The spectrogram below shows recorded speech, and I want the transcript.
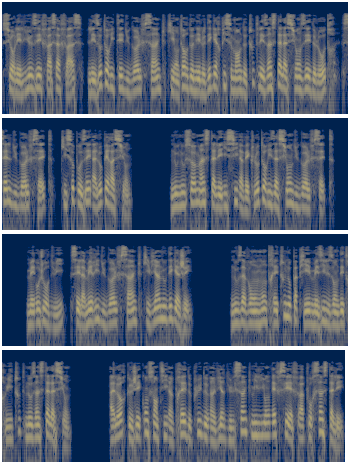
Sur les lieux et face à face, les autorités du Golfe 5 qui ont ordonné le déguerpissement de toutes les installations et de l'autre, celle du Golfe 7, qui s'opposait à l'opération. Nous nous sommes installés ici avec l'autorisation du Golfe 7. Mais aujourd'hui, c'est la mairie du Golfe 5 qui vient nous dégager. Nous avons montré tous nos papiers mais ils ont détruit toutes nos installations alors que j'ai consenti un prêt de plus de 1,5 million FCFA pour s'installer.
